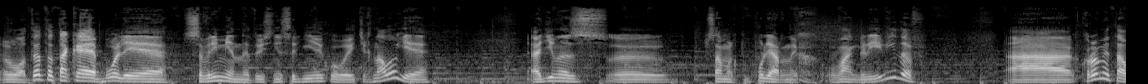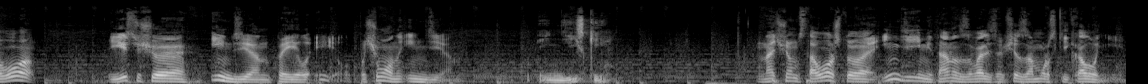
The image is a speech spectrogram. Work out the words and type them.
Вот, это такая более современная, то есть не средневековая технология. Один из э, самых популярных в Англии видов. А кроме того, есть еще Indian Pale Ale. Почему он Indian? Индийский. Начнем с того, что Индиями там назывались вообще заморские колонии.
